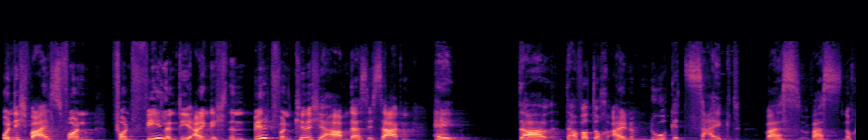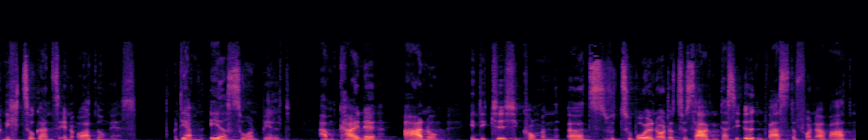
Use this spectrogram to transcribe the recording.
Und ich weiß von, von vielen, die eigentlich ein Bild von Kirche haben, dass sie sagen, hey, da, da wird doch einem nur gezeigt, was, was noch nicht so ganz in Ordnung ist. Und die haben eher so ein Bild, haben keine Ahnung, in die Kirche kommen äh, zu, zu, wollen oder zu sagen, dass sie irgendwas davon erwarten.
